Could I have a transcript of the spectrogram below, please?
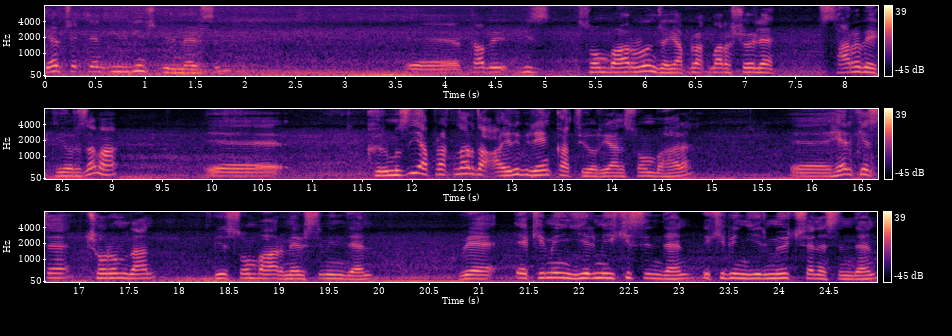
gerçekten ilginç bir mevsim. Ee, Tabi biz sonbahar olunca yaprakları şöyle sarı bekliyoruz ama ee, kırmızı yapraklar da ayrı bir renk katıyor yani sonbahara. Ee, herkese Çorum'dan bir sonbahar mevsiminden ve Ekim'in 22'sinden 2023 senesinden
